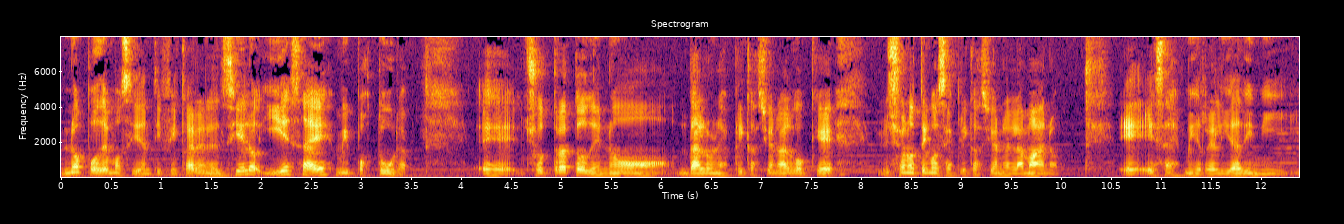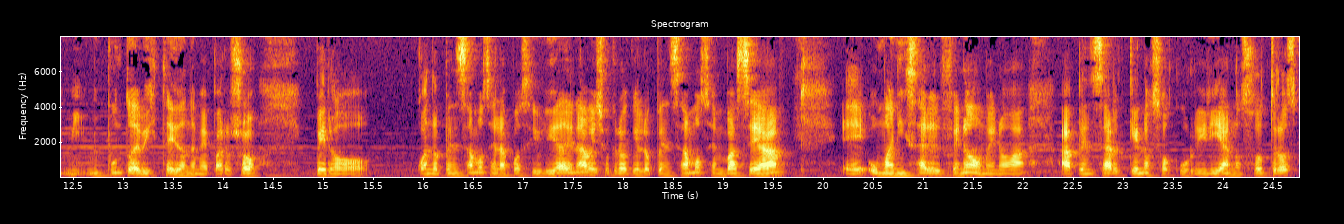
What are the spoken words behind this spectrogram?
no podemos identificar en el cielo y esa es mi postura. Eh, yo trato de no darle una explicación a algo que yo no tengo esa explicación en la mano. eh, esa es mi realidad y mi, mi, punto de vista y donde me paro yo. Pero cuando pensamos en la posibilidad de nave, yo creo que lo pensamos en base a eh, humanizar el fenómeno, a, pensar qué nos ocurriría a nosotros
